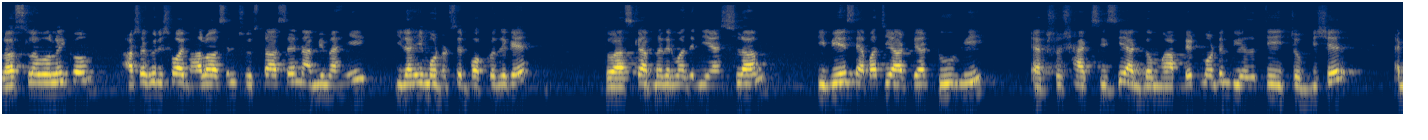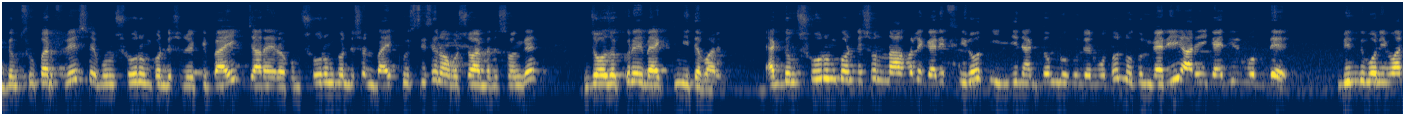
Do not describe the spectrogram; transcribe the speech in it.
আসসালামু আলাইকুম। আশা করি সবাই ভালো আছেন, সুস্থ আছেন। আমি মাহি, ইলাহি মোটরসের পক্ষ থেকে। তো আজকে আপনাদের মাঝে নিয়ে আসলাম টিভিএস অ্যাপাচি টু ভি একশো ষাট সিসি, একদম আপডেট মডেল দুই হাজার তেইশ, চব্বিশের। একদম সুপার ফ্রেশ এবং শোরুম কন্ডিশনের একটি বাইক। যারা এরকম শোরুম কন্ডিশন বাইক খুঁজতেছেন, অবশ্যই আমাদের সঙ্গে যোগাযোগ করে এই বাইকটি নিতে পারেন। একদম শোরুম কন্ডিশন না হলে গাড়ি ফেরত, ইঞ্জিন একদম নতুনের মতো, নতুন গাড়ি। আর এই গাড়ির মধ্যে বিন্দু পরিমাণ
